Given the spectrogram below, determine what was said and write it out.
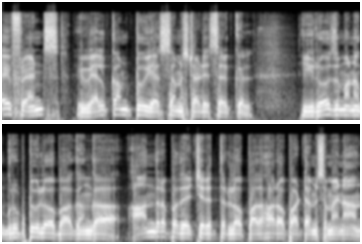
Hi friends welcome to SM study circle ఈరోజు మన గ్రూప్ టూలో భాగంగా ఆంధ్రప్రదేశ్ చరిత్రలో పదహారవ పాఠ్యాంశమైన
